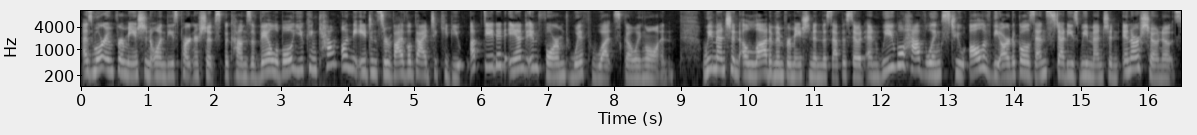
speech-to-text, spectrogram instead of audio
As more information on these partnerships becomes available, you can count on the Agent Survival Guide to keep you updated and informed with what's going on. We mentioned a lot of information in this episode, and we will have links to all of the articles and studies we mentioned in our show notes,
